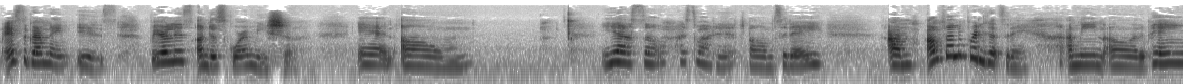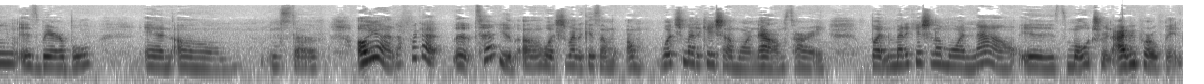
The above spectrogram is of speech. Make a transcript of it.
my Instagram name is fearless underscore Meshi. And um yeah, so that's about it. Um today I'm I'm feeling pretty good today. I mean uh the pain is bearable and um and stuff. Oh yeah, and I forgot to tell you uh, which medication I'm um, which medication I'm on now. I'm sorry, but the medication I'm on now is Motrin ibuprofen,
